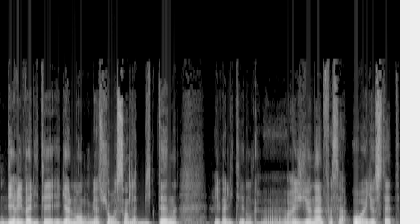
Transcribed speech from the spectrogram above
Des rivalités également, donc bien sûr au sein de la Big Ten, rivalité donc euh, régionale face à Ohio State.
